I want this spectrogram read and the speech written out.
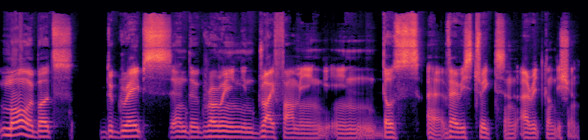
more about the grapes and the growing in dry farming in those uh, very strict and arid conditions.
